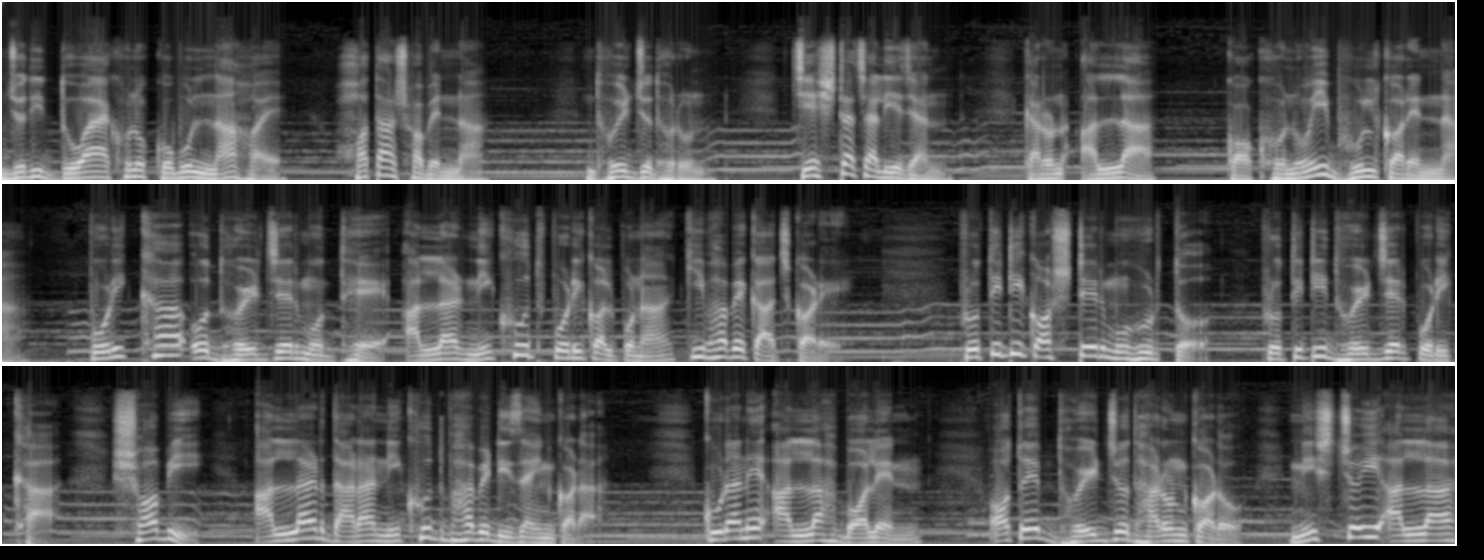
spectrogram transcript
যদি দোয়া এখনও কবুল না হয়, হতাশ হবেন না। ধৈর্য ধরুন, চেষ্টা চালিয়ে যান, কারণ আল্লাহ কখনোই ভুল করেন না। পরীক্ষা ও ধৈর্যের মধ্যে আল্লাহর নিখুঁত পরিকল্পনা কীভাবে কাজ করে? প্রতিটি কষ্টের মুহূর্ত, প্রতিটি ধৈর্যের পরীক্ষা, সবই আল্লাহর দ্বারা নিখুঁতভাবে ডিজাইন করা। কুরআনে আল্লাহ বলেন, অতএব ধৈর্য ধারণ করো, নিশ্চয়ই আল্লাহ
